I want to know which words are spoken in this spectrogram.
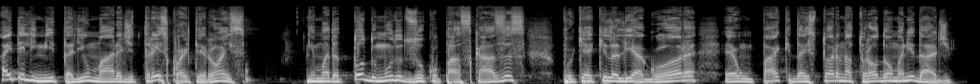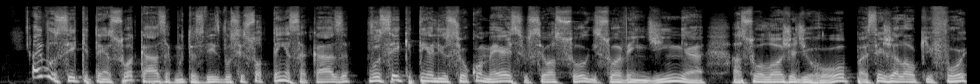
Aí delimita ali uma área de três quarteirões e manda todo mundo desocupar as casas, porque aquilo ali agora é um parque da história natural da humanidade. Aí você que tem a sua casa, muitas vezes você só tem essa casa, você que tem ali o seu comércio, o seu açougue, sua vendinha, a sua loja de roupa, seja lá o que for,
